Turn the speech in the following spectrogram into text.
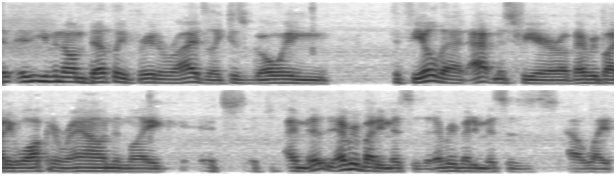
like even though I'm deathly afraid of rides, like just going to feel that atmosphere of everybody walking around and like it's, it's I miss everybody misses it. Everybody misses how life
